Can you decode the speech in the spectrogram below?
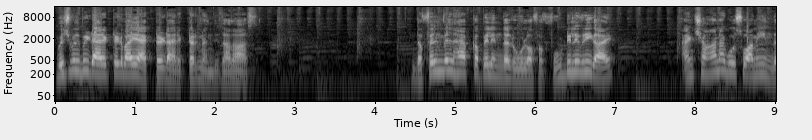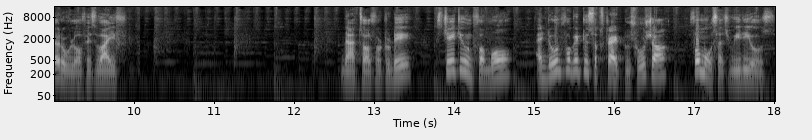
which will be directed by actor director Nandita Das. The film will have Kapil in the role of a food delivery guy and Shahana Goswami in the role of his wife. That's all for today. Stay tuned for more and don't forget to subscribe to Showsha for more such videos.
